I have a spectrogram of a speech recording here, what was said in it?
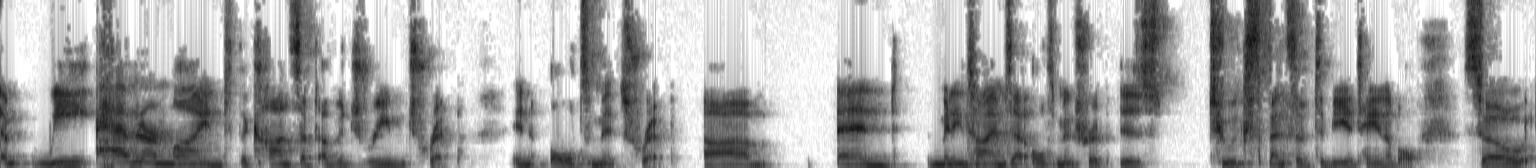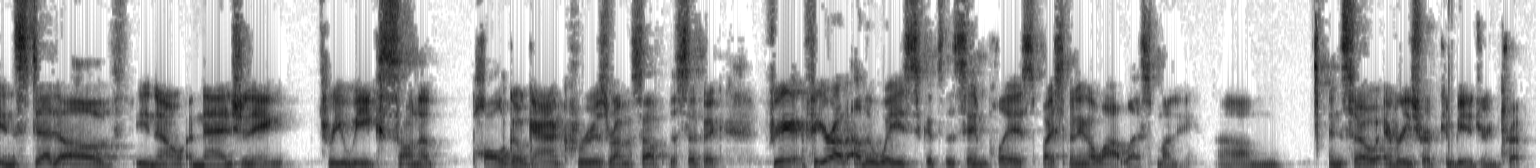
um, we have in our mind the concept of a dream trip, an ultimate trip, um, and many times that ultimate trip is too expensive to be attainable. So instead of you know imagining three weeks on a Paul Gauguin cruise around the South Pacific, figure, figure out other ways to get to the same place by spending a lot less money. Um, and so every trip can be a dream trip.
